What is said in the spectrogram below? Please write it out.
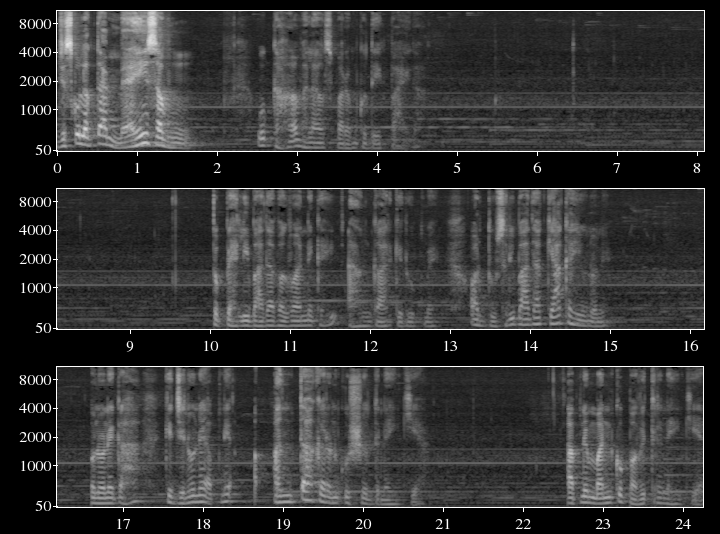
जिसको लगता है मैं ही सब हूँ वो कहाँ भला उस परम को देख पाएगा? तो पहली बाधा भगवान ने कही अहंकार के रूप में, और दूसरी बाधा क्या कही उन्होंने? उन्होंने कहा कि जिन्होंने अपने अंतकरण को शुद्ध नहीं किया, अपने मन को पवित्र नहीं किया,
